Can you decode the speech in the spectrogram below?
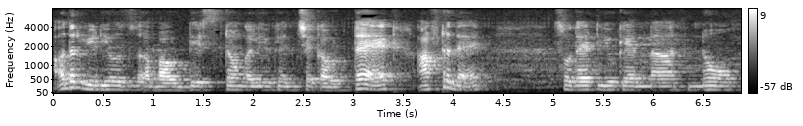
other videos about this dongle. You can check out that after that so that you can uh, know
